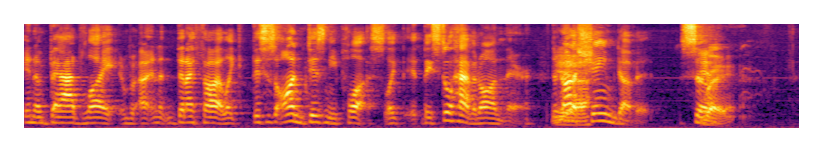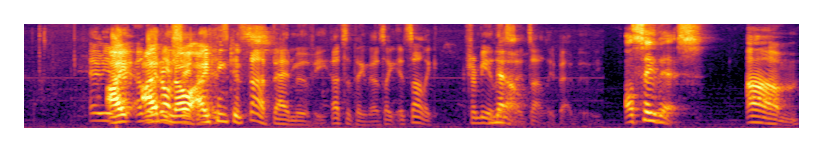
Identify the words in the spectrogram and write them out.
in a bad light and then I thought like this is on Disney Plus like they still have it on there they're not ashamed of it so right? I, mean, I- wouldn't I don't know, I it. think it's, it's- not a bad movie. That's the thing, though. It's like it's not like for me, at No. least, it's not really a bad movie. I'll say this um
